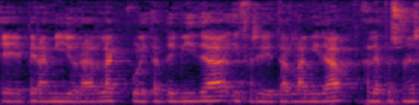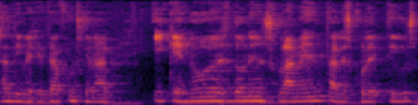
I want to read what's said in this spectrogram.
eh, per a millorar la qualitat de vida i facilitar la vida a les persones amb diversitat funcional i que no es donen solament a les col·lectius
